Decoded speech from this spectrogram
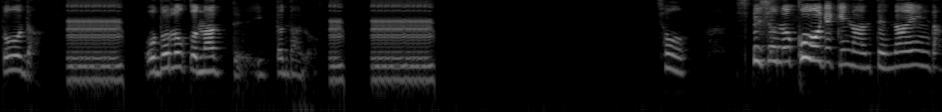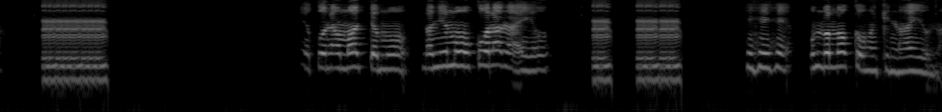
どうだ？驚くなって言っただろ。そう。スペシャル攻撃なんてないんだ。いくら待っても何も起こらないよ。へへへ、驚くわけないよな。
